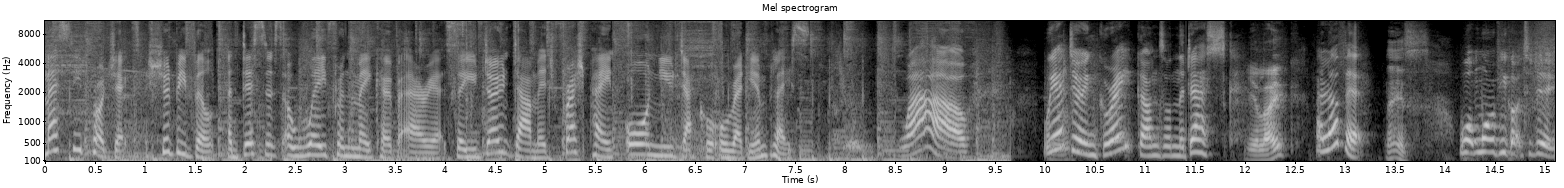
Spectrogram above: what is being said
Messy projects should be built a distance away from the makeover area so you don't damage fresh paint or new decor already in place. Wow. We are doing great guns on the desk. You like? I love it. Nice. What more have you got to do?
